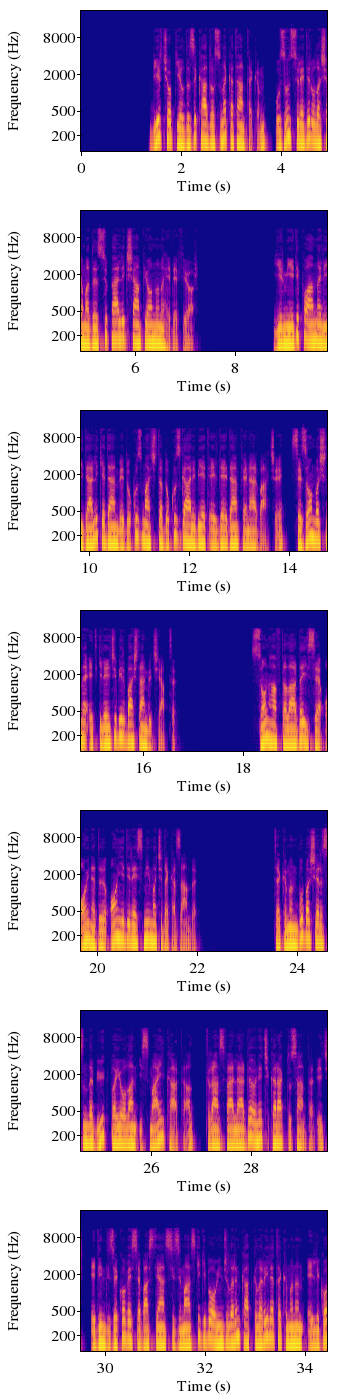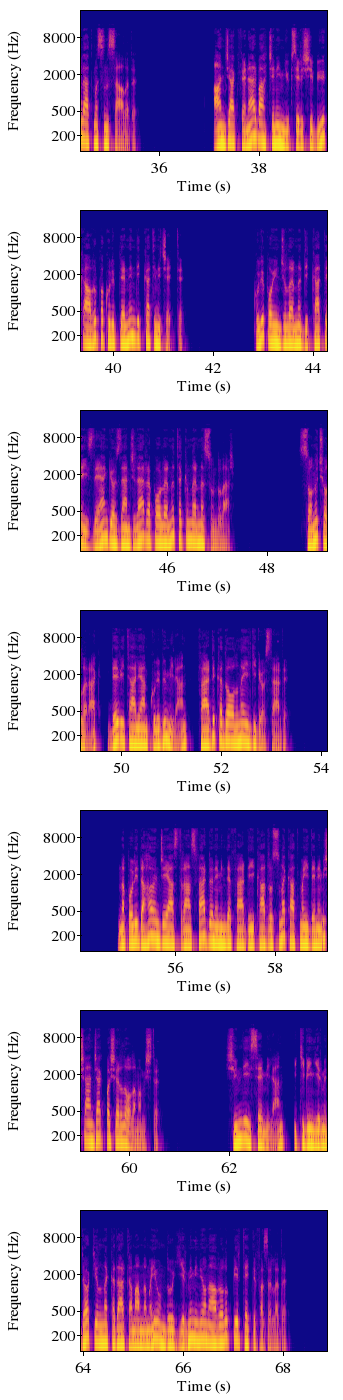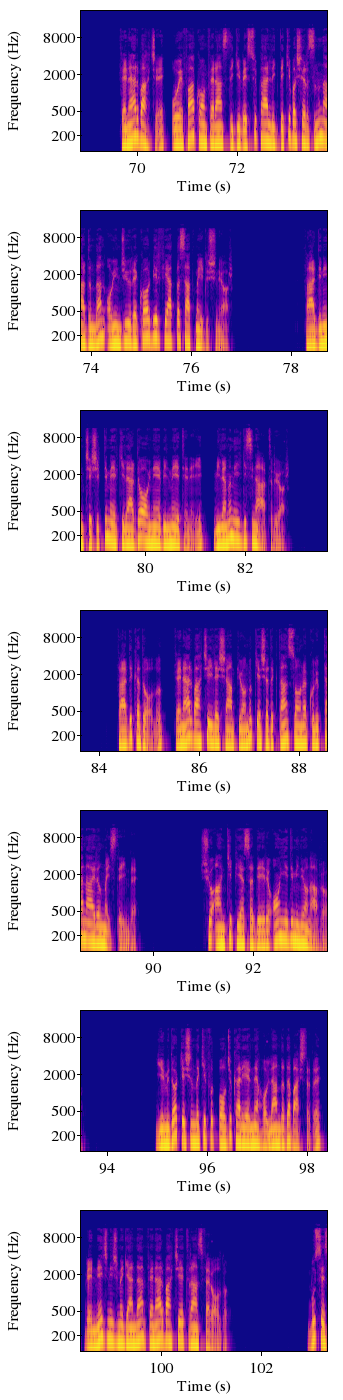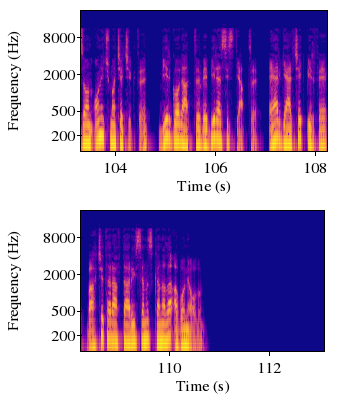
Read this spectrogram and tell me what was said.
Birçok yıldızı kadrosuna katan takım, uzun süredir ulaşamadığı Süper Lig şampiyonluğunu hedefliyor. 27 puanla liderlik eden ve 9 maçta 9 galibiyet elde eden Fenerbahçe, sezon başına etkileyici bir başlangıç yaptı. Son haftalarda ise oynadığı 17 resmi maçı da kazandı. Takımın bu başarısında büyük payı olan İsmail Kartal, transferlerde öne çıkarak Dusan Tadic, Edin Dzeko ve Sebastian Szymanski gibi oyuncuların katkılarıyla takımının 50 gol atmasını sağladı. Ancak Fenerbahçe'nin yükselişi büyük Avrupa kulüplerinin dikkatini çekti. Kulüp oyuncularını dikkatle izleyen gözlemciler raporlarını takımlarına sundular. Sonuç olarak, dev İtalyan kulübü Milan, Ferdi Kadıoğlu'na ilgi gösterdi. Napoli daha önce yaz transfer döneminde Ferdi'yi kadrosuna katmayı denemiş ancak başarılı olamamıştı. Şimdi ise Milan, 2024 yılına kadar tamamlamayı umduğu 20 milyon avroluk bir teklif hazırladı. Fenerbahçe, UEFA Konferans Ligi ve Süper Lig'deki başarısının ardından oyuncuyu rekor bir fiyatla satmayı düşünüyor. Ferdi'nin çeşitli mevkilerde oynayabilme yeteneği, Milan'ın ilgisini artırıyor. Ferdi Kadıoğlu, Fenerbahçe ile şampiyonluk yaşadıktan sonra kulüpten ayrılma isteğinde. Şu anki piyasa değeri 17 milyon avro. 24 yaşındaki futbolcu kariyerine Hollanda'da başladı ve Necnijmegen'den Fenerbahçe'ye transfer oldu. Bu sezon 13 maça çıktı, bir gol attı ve bir asist yaptı. Eğer gerçek bir F, bahçe taraftarıysanız kanala abone olun.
